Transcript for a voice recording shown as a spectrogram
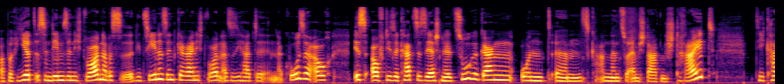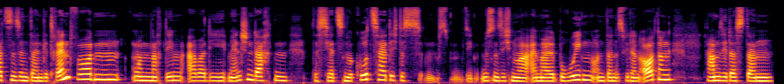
operiert ist in dem Sinne nicht worden, aber es, äh, die Zähne sind gereinigt worden, also sie hatte Narkose auch, ist auf diese Katze sehr schnell zugegangen und ähm, es kam dann zu einem starken Streit. Die Katzen sind dann getrennt worden und nachdem aber die Menschen dachten, das ist jetzt nur kurzzeitig, das, sie müssen sich nur einmal beruhigen und dann ist wieder in Ordnung, haben sie das dann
